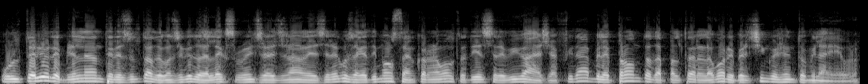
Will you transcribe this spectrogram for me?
Ulteriore brillante risultato conseguito dall'ex provincia regionale di Siracusa che dimostra ancora una volta di essere vivace, affidabile e pronto ad appaltare lavori per 500.000 euro.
